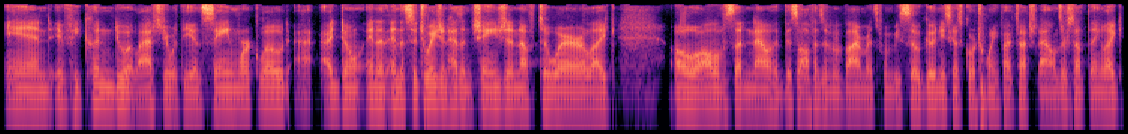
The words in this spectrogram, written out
And if he couldn't do it last year with the insane workload, I, I don't, and, and the situation hasn't changed enough to where like, oh, all of a sudden now this offensive environment's going to be so good and he's going to score 25 touchdowns or something like,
